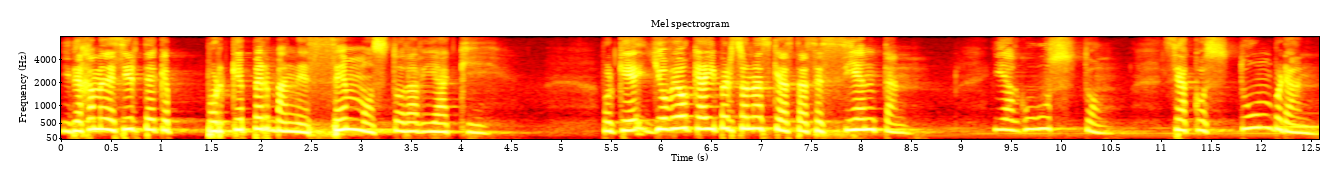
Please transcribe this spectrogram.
Y déjame decirte que por qué permanecemos todavía aquí. Porque yo veo que hay personas que hasta se sientan y a gusto se acostumbran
